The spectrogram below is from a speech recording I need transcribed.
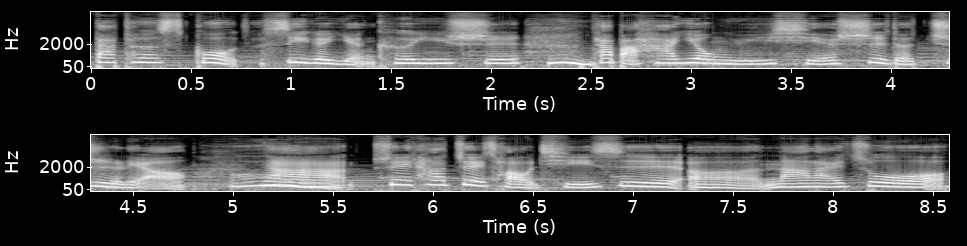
嗯、，Dr. Scott 是一个眼科医师，嗯、他把它用于斜视的治疗。哦、那所以他最早期是呃拿来做。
